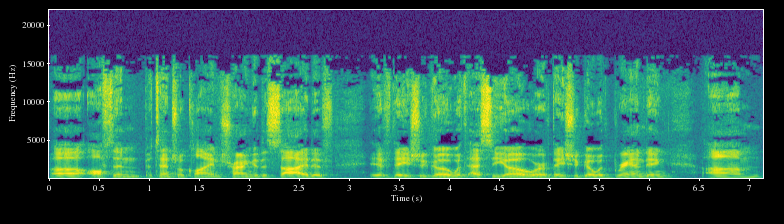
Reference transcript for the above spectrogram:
uh, often potential clients trying to decide if if they should go with SEO or if they should go with branding. Um,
